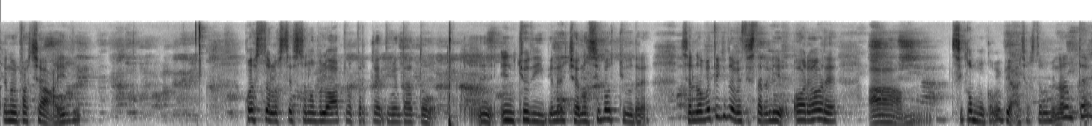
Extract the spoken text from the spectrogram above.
che non faccia aidi. Questo lo stesso non ve lo apro perché è diventato eh, inchiudibile, cioè non si può chiudere. Se lo dovete chiudere dovete stare lì ore e ore a... Sì, comunque mi piace questo illuminante,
